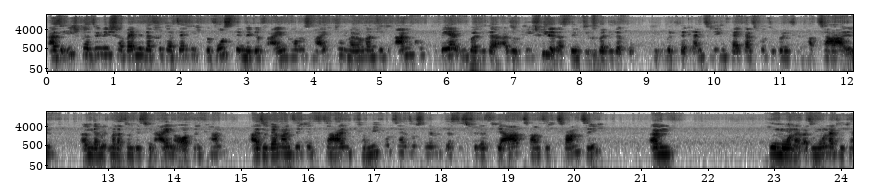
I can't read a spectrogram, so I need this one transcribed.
Also ich persönlich verwende dafür tatsächlich bewusst den Begriff Einkommensreichtum, weil wenn man sich anguckt, wer über dieser, also wie viele das sind, die über dieser, die über dieser Grenze liegen, vielleicht ganz kurz übrigens ein paar Zahlen, ähm, damit man das so ein bisschen einordnen kann. Also wenn man sich jetzt Zahlen vom Mikrozensus nimmt, das ist für das Jahr 2020 ähm, pro Monat, also monatliche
